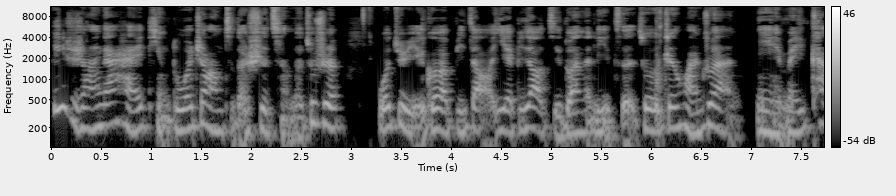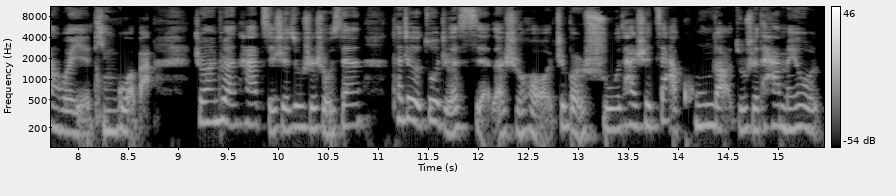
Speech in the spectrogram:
历史上应该还挺多这样子的事情的，就是。我举一个比较也比较极端的例子，就《甄嬛传》，你没看过也听过吧？《甄嬛传》它其实就是首先，它这个作者写的时候，这本书它是架空的，就是它没有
